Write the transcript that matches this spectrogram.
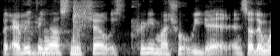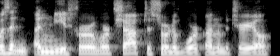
But everything Mhm. else in the show is pretty much what we did, and so there wasn't a need for a workshop to sort of work on the material,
